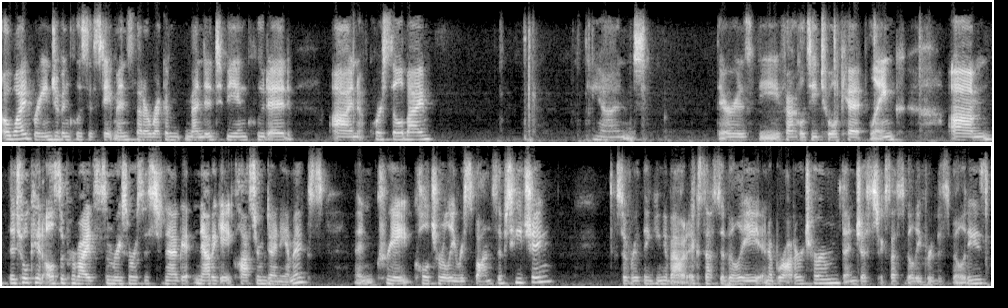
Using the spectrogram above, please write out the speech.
a wide range of inclusive statements that are recommended to be included on course syllabi. And there is the faculty toolkit link. Um, the toolkit also provides some resources to nav navigate classroom dynamics and create culturally responsive teaching. So if we're thinking about accessibility in a broader term than just accessibility for disabilities.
